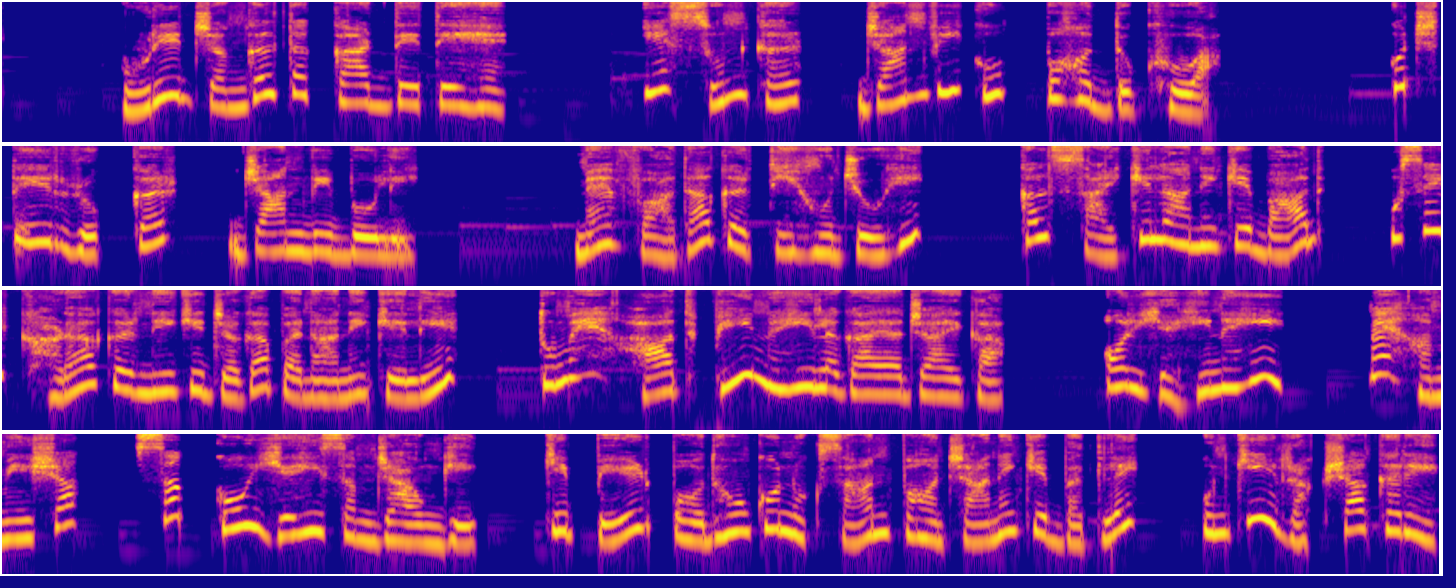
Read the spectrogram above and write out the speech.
पूरे जंगल तक काट देते हैं। ये सुनकर जानवी को बहुत दुख हुआ। कुछ देर रुककर जानवी बोली, मैं वादा करती हूँ, जूही। कल साइकिल आने के बाद उसे खड़ा करने की जगह बनाने के लिए तुम्हें हाथ भी नहीं लगाया जाएगा। और यही नहीं, मैं हमेशा सबको यही समझाऊँगी कि पेड़ पौधों को नुकसान पहुँचाने के बदले उनकी रक्षा करें।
